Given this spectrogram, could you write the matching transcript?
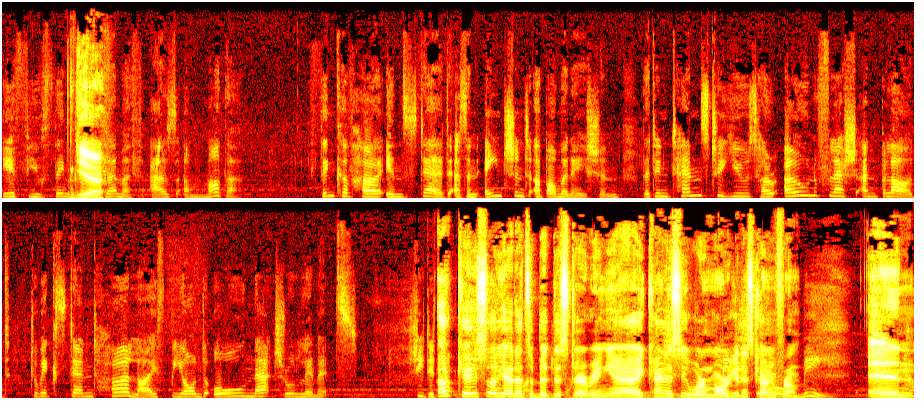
If you think Yeah. of Flemeth as a mother, think of her instead as an ancient abomination that intends to use her own flesh and blood to extend her life beyond all natural limits. She did Okay, so yeah, that's a bit to get hold of disturbing. Yeah, I kind of see where Morgan is coming from. And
